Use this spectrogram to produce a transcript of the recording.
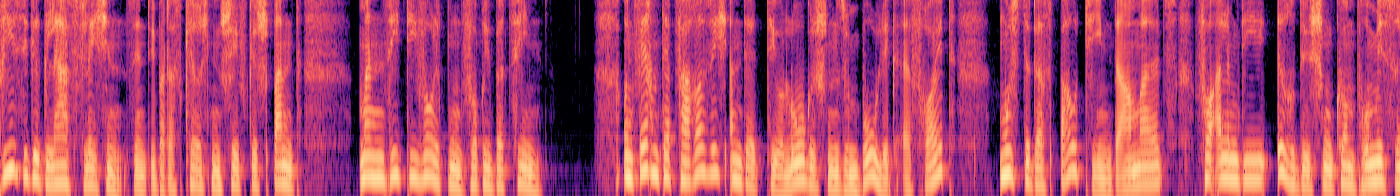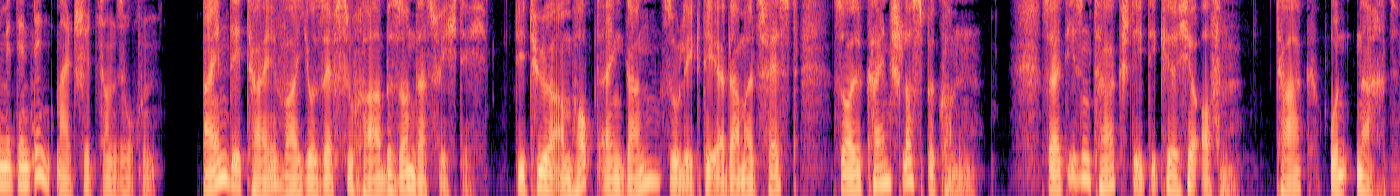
Riesige Glasflächen sind über das Kirchenschiff gespannt. Man sieht die Wolken vorüberziehen. Und während der Pfarrer sich an der theologischen Symbolik erfreut, musste das Bauteam damals vor allem die irdischen Kompromisse mit den Denkmalschützern suchen. Ein Detail war Josef Suchar besonders wichtig. Die Tür am Haupteingang, so legte er damals fest, soll kein Schloss bekommen. Seit diesem Tag steht die Kirche offen. Tag und Nacht.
